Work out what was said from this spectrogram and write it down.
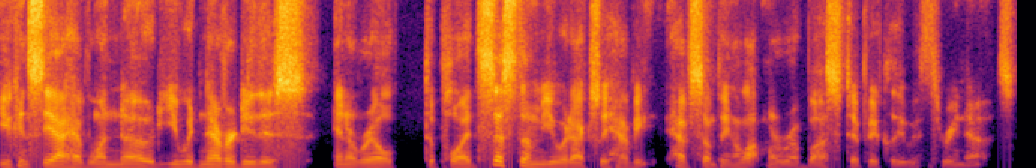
You can see I have one node. You would never do this in a real deployed system. You would actually have, have something a lot more robust, typically with three nodes.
